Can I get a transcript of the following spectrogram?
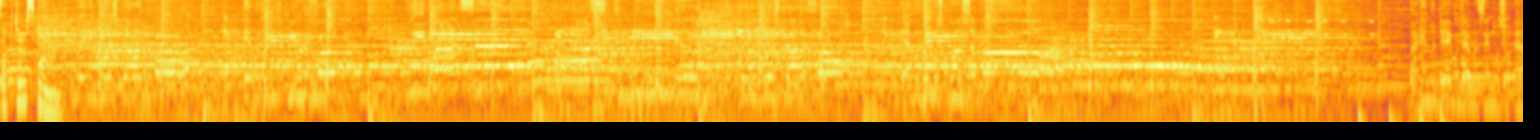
To fall. Everything was possible.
